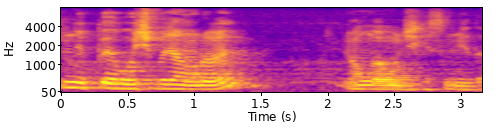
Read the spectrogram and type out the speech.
1655장으로 영광을 주겠습니다.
